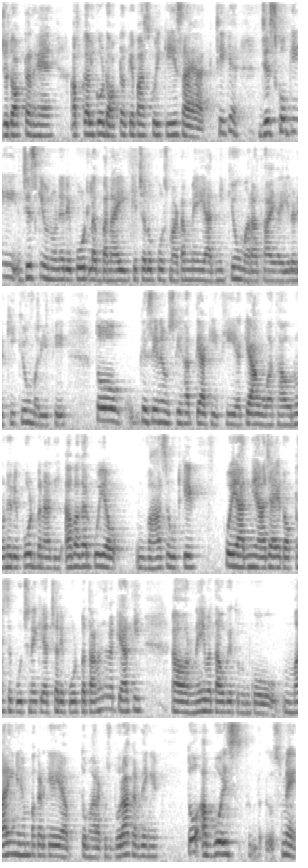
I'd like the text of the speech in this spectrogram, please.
जो डॉक्टर हैं, अब कल को डॉक्टर के पास कोई केस आया, ठीक है? जिसको कि, जिसकी उन्होंने रिपोर्ट लग बनाई कि चलो पोस्टमार्टम में ये आदमी क्यों मरा था या ये लड़की क्यों मरी थी? तो किसी ने उसकी हत्या की थी या क्या हुआ था? उन्होंने रिपोर्ट बना दी। अब अगर कोई वहाँ से उठ के कोई आदमी आ जाए डॉक्टर से पूछने की अच्छा रिपोर्ट बताना जरा क्या थी? और नहीं बताओगे तो तुमको मारेंगे हम पकड़ के या तुम्हारा कुछ बुरा कर देंगे। तो अब वो इस, उसमें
